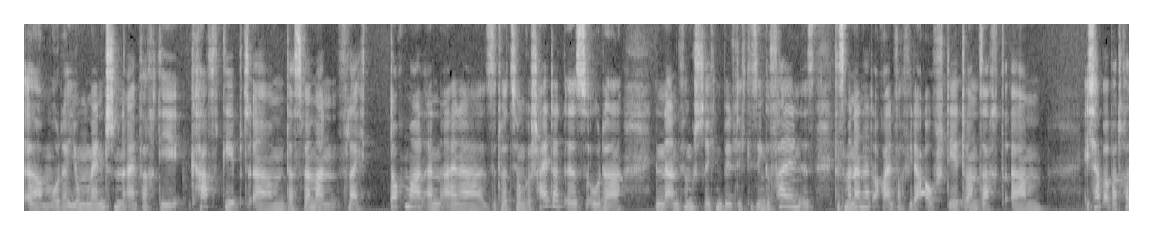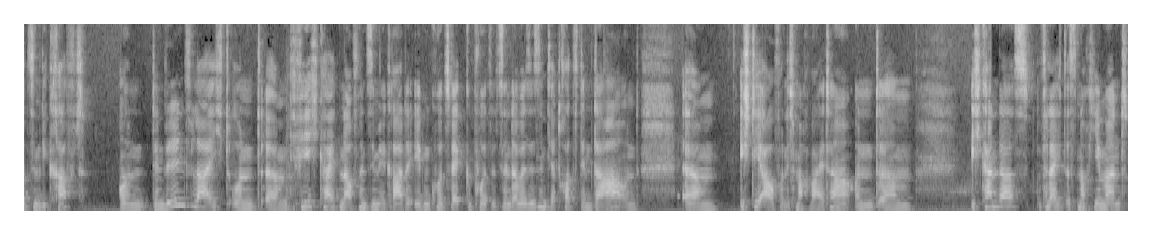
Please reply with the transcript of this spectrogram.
ähm, oder jungen Menschen einfach die Kraft gibt, ähm, dass wenn man vielleicht doch mal an einer Situation gescheitert ist oder in Anführungsstrichen bildlich gesehen gefallen ist, dass man dann halt auch einfach wieder aufsteht und sagt, ähm, ich habe aber trotzdem die Kraft und den Willen vielleicht und ähm, die Fähigkeiten, auch wenn sie mir gerade eben kurz weggepurzelt sind, aber sie sind ja trotzdem da und ähm, ich stehe auf und ich mache weiter und ähm, ich kann das. Vielleicht ist noch jemand,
